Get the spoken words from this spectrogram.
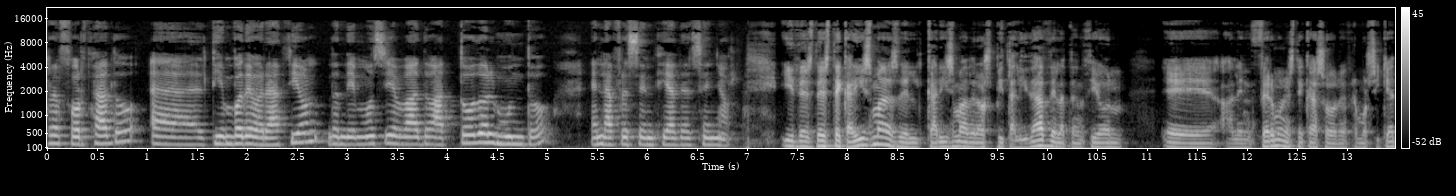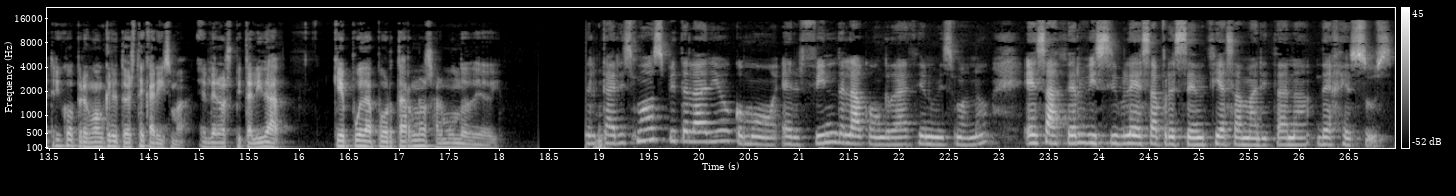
reforzado eh, el tiempo de oración, donde hemos llevado a todo el mundo en la presencia del Señor. Y desde este carisma, desde el carisma de la hospitalidad, de la atención eh, al enfermo, en este caso el enfermo psiquiátrico, pero en concreto este carisma, el de la hospitalidad, ¿Qué puede aportarnos al mundo de hoy? El carisma hospitalario como el fin de la congregación misma, ¿no? Es hacer visible esa presencia samaritana de Jesús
